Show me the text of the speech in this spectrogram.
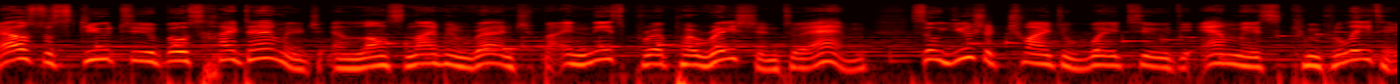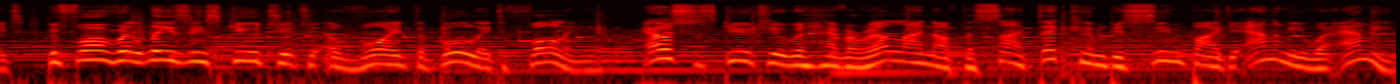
Elsu's skill 2 boasts high damage and long sniping range, but it needs preparation to aim, so you should try to wait till the aim is completed before releasing skill 2 to avoid the bullet falling. Elsu's skill 2 will have a red line of the sight that can be seen by the enemy when aiming.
